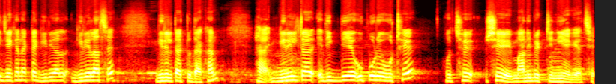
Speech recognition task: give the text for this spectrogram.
এই যে এখানে একটা গিরিল গিরিল আছে, গিরিলটা একটু দেখান। হ্যাঁ গিরিলটার এদিক দিয়ে উপরে উঠে হচ্ছে সে মানিব্যাগটি নিয়ে গেছে।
